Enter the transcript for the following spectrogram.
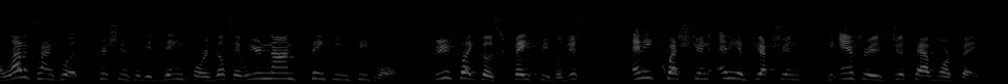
a lot of times what Christians will get dinged for is they'll say, well, you're non thinking people. You're just like those faith people. Just any question, any objection, the answer is just have more faith.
